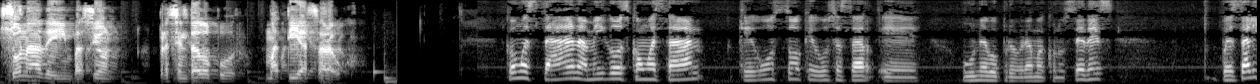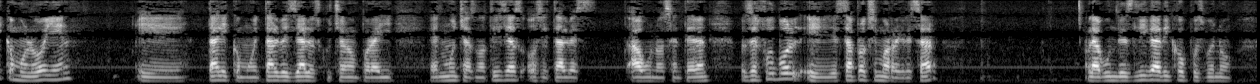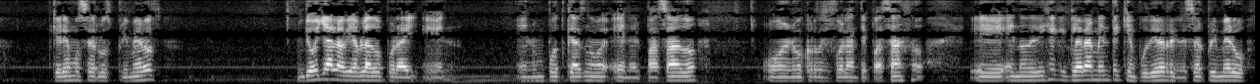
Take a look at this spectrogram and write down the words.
Zona de Invasión, presentado por Matías Araujo. ¿Cómo están amigos? ¿Cómo están? Qué gusto, qué gusto estar eh, un nuevo programa con ustedes. Pues tal y como lo oyen, eh, tal y como tal vez ya lo escucharon por ahí en muchas noticias o si tal vez aún no se enteran, pues el fútbol eh, está próximo a regresar. La Bundesliga dijo, pues bueno, queremos ser los primeros. Yo ya lo había hablado por ahí en, en un podcast ¿no? en el pasado, o no me acuerdo si fue el antepasado, eh, en donde dije que claramente quien pudiera regresar primero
